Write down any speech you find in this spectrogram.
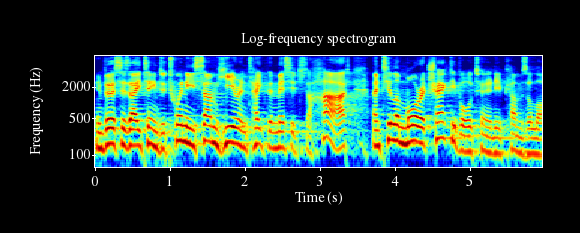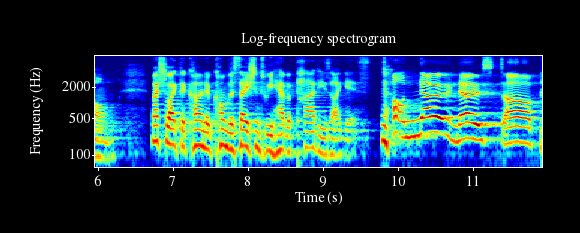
In verses 18 to 20, some hear and take the message to heart until a more attractive alternative comes along. Much like the kind of conversations we have at parties, I guess. Oh, no, no, stop.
